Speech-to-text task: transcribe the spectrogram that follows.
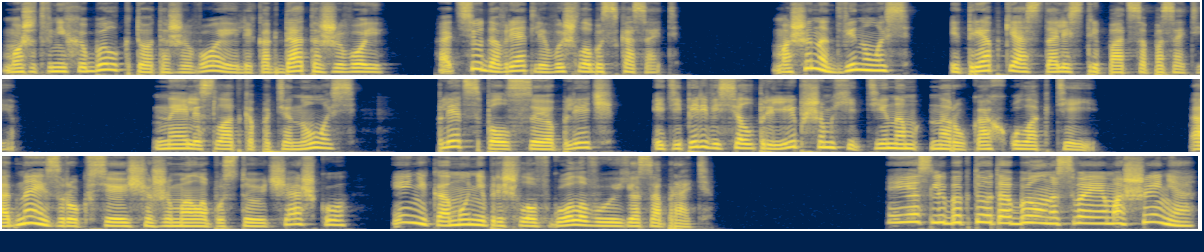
Может, в них и был кто-то живой или когда-то живой. Отсюда вряд ли вышло бы сказать. Машина двинулась, и тряпки остались трепаться позади. Нелли сладко потянулась, плед сполз с ее плеч и теперь висел прилипшим хитином на руках у локтей. Одна из рук все еще сжимала пустую чашку, и никому не пришло в голову ее забрать. «Если бы кто-то был на своей машине»,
